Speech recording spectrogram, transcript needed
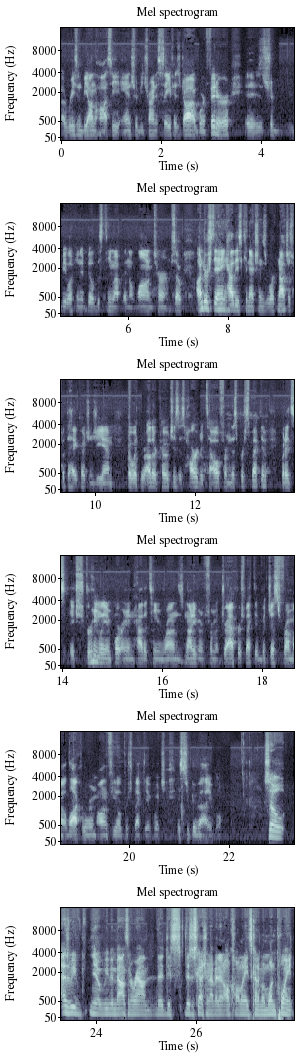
a reason beyond the hot seat and should be trying to save his job, where Fitter is, should be looking to build this team up in the long term. So understanding how these connections work, not just with the head coach and GM, but with their other coaches, is hard to tell from this perspective. But it's extremely important in how the team runs, not even from a draft perspective, but just from a locker room on field perspective, which is super valuable. So as we've you know we've been bouncing around the this, the discussion of it, and it all culminates kind of on one point,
